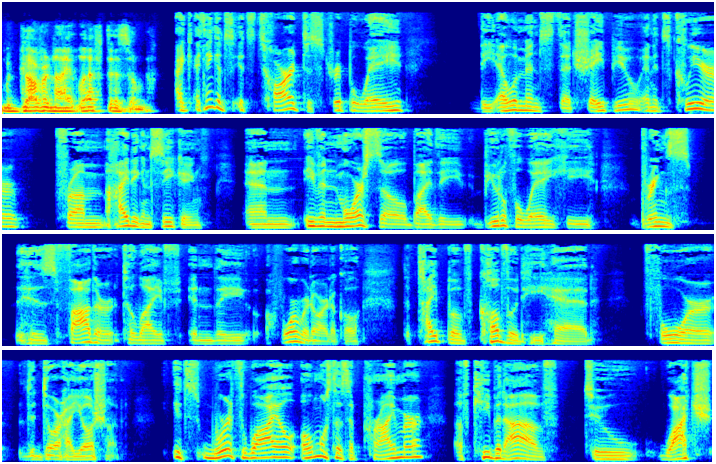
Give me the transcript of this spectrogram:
McGovernite leftism. I, I think it's it's hard to strip away the elements that shape you, and it's clear from hiding and seeking, and even more so by the beautiful way he brings his father to life in the forward article, the type of covet he had for the Dor Hayoshan. It's worthwhile, almost as a primer of Kibbud Av, to watch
